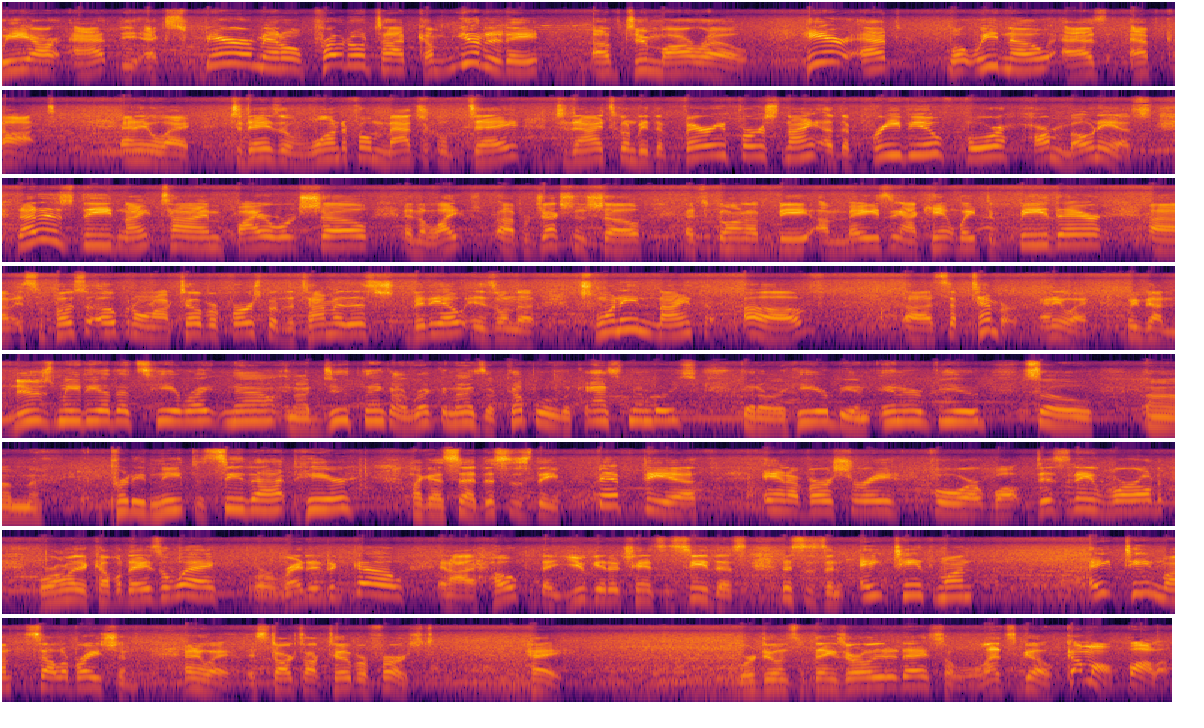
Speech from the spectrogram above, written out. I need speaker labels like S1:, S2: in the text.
S1: we are at the experimental prototype community of tomorrow here at what we know as Epcot. Anyway, today's a wonderful, magical day. Tonight's going to be the very first night of the preview for Harmonious. That is the nighttime fireworks show and the light uh, projection show. It's going to be amazing. I can't wait to be there. Uh, it's supposed to open on October 1st, but the time of this video is on the 29th of uh, September. Anyway, we've got news media that's here right now, and I do think I recognize a couple of the cast members that are here being interviewed. So, um, pretty neat to see that here. Like I said, this is the 50th anniversary for Walt Disney World. We're only a couple days away. We're ready to go, and I hope that you get a chance to see this. This is an 18th month 18 month celebration. Anyway, it starts October 1st. Hey, we're doing some things early today, so let's go. Come on, follow.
